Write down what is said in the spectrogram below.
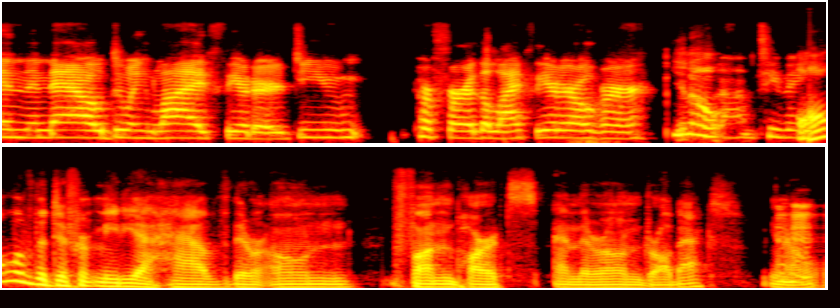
and then now doing live theater. Do you prefer the live theater over You know, um, TV? all of the different media have their own fun parts and their own drawbacks you know Mhm.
